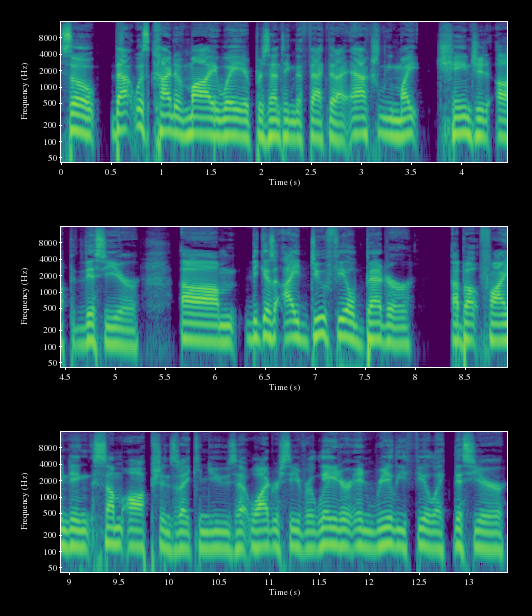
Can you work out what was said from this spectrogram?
So that was kind of my way of presenting the fact that I actually might change it up this year um, because I do feel better about finding some options that I can use at wide receiver later and really feel like this year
